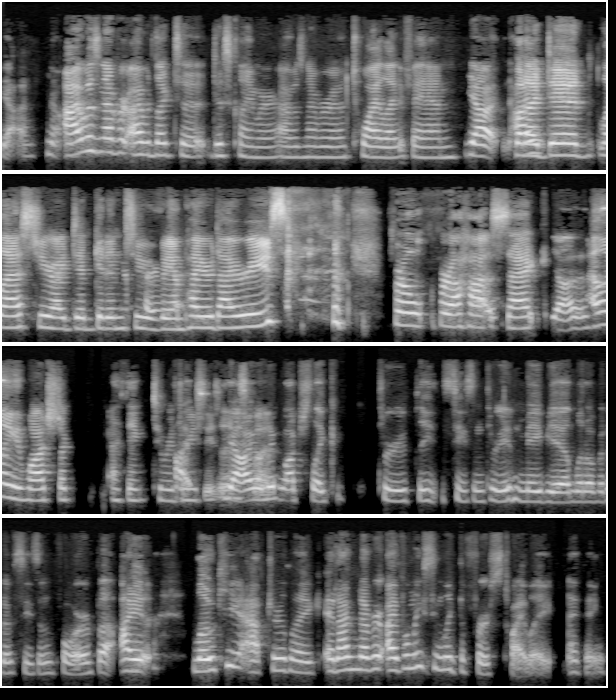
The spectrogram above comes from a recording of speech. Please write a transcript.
Yeah, no. I was never I would like to disclaimer, I was never a Twilight fan. yeah, But I, did last year I did get into Vampire Vampire Diaries for for a hot sec. yeah, I only watched a, I think two or I- three seasons. yeah. I only watched like through th- season three and maybe a little bit of season four, but I low key after like, and I've never, I've only mm. seen like the first Twilight. I think.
